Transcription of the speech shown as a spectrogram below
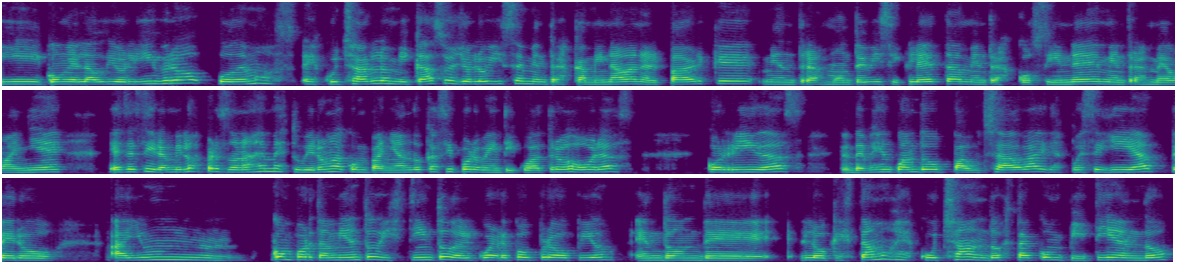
y con el audiolibro podemos escucharlo. En mi caso, yo lo hice mientras caminaba en el parque, mientras monté bicicleta, mientras cociné, mientras me bañé. Es decir, a mí los personajes me estuvieron acompañando casi por 24 horas corridas. De vez en cuando pausaba y después seguía, pero hay un comportamiento distinto del cuerpo propio en donde lo que estamos escuchando está compitiendo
